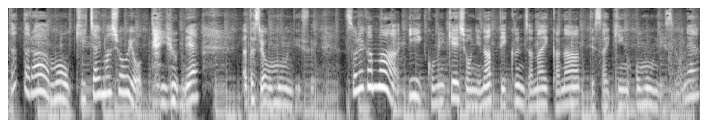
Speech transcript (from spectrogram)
だったらもう聞いちゃいましょうよっていうね私は思うんです。それがまあいいコミュニケーションになっていくんじゃないかなって最近思うんですよね。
